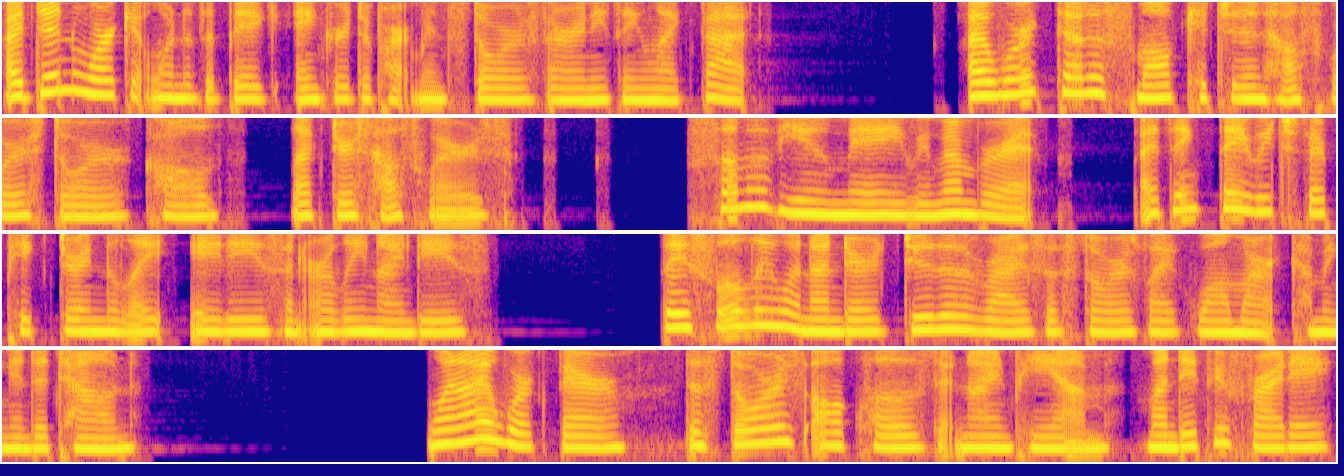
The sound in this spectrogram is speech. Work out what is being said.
I didn't work at one of the big anchor department stores or anything like that. I worked at a small kitchen and houseware store called Lechter's Housewares. Some of you may remember it. I think they reached their peak during the late 80s and early 90s. They slowly went under due to the rise of stores like Walmart coming into town. When I worked there, the stores all closed at 9 p.m., Monday through Friday,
